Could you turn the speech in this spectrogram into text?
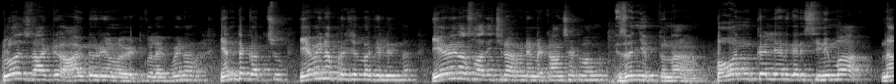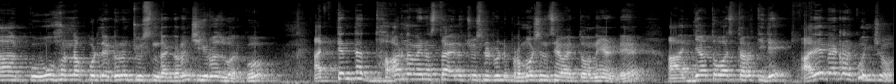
క్లోజ్ ఆడిటోరియంలో పెట్టుకోలేకపోయినారా? ఎంత ఖర్చు? ఏమైనా ప్రజల్లోకి వెళ్ళిందా? ఏమైనా సాధించినారా నిన్న కాన్సర్ట్ వల్ల నిజం చెప్తున్నా పవన్ కళ్యాణ్ గారి సినిమా నాకు ఊహ ఉన్నప్పుడు దగ్గర నుంచి చూసిన దగ్గర నుంచి ఈ రోజు వరకు అత్యంత దారుణమైన స్థాయిలో చూసినటువంటి ప్రమోషన్స్ ఏవైతే ఉన్నాయంటే ఆ అజ్ఞాతవాసి తర్వాత ఇదే. అదే బెటర్ కొంచెం.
